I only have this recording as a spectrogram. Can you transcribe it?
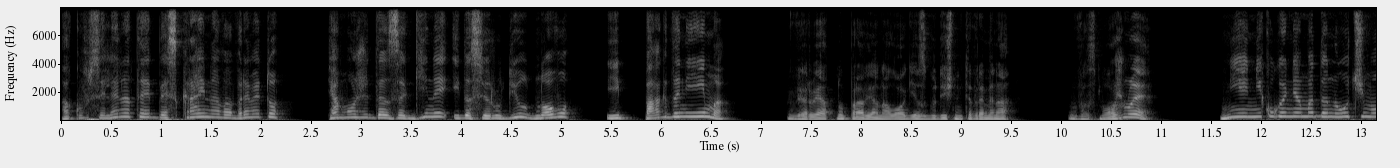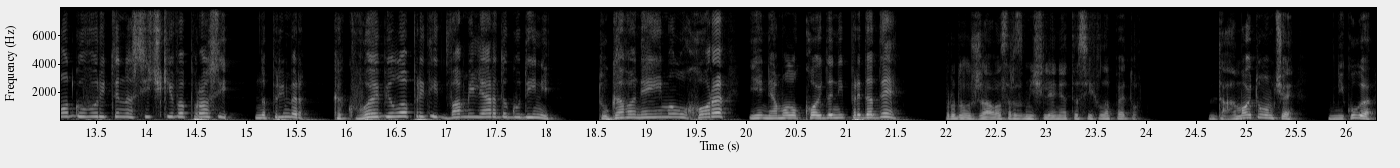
ако Вселената е безкрайна във времето, тя може да загине и да се роди отново и пак да ни има. Вероятно прави аналогия с годишните времена. Възможно е. Ние никога няма да научим отговорите на всички въпроси. Например, какво е било преди 2 милиарда години? Тогава не е имало хора и е нямало кой да ни предаде. Продължава с размишленията си хлапето. Да, моето момче, никога,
